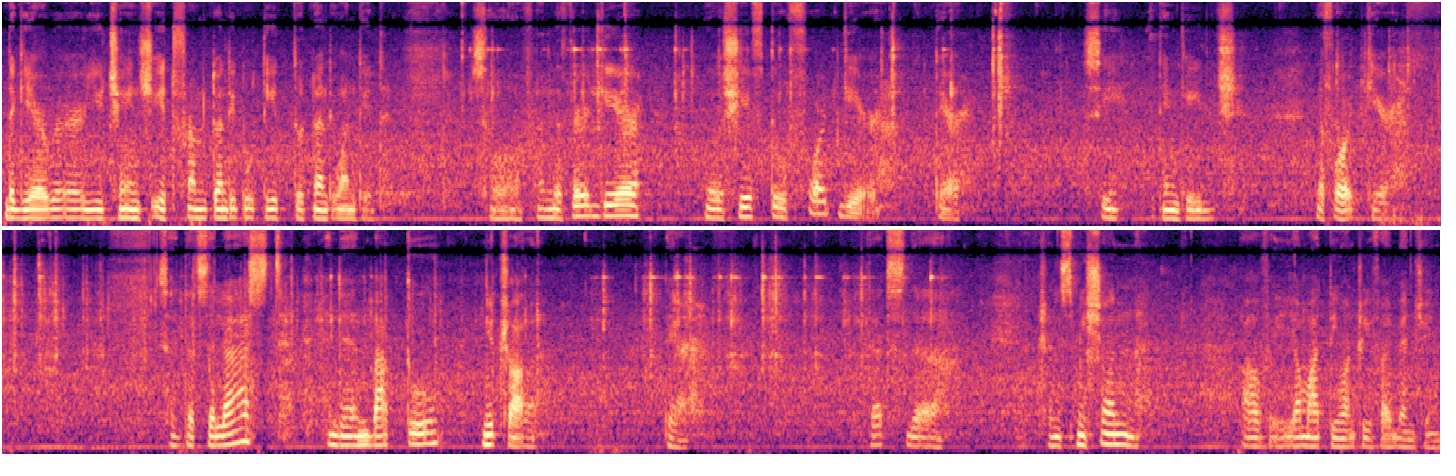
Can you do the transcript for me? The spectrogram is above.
the gear where you change it from 22 teeth to 21 teeth. So from the third gear we'll shift to fourth gear. There. See it engage the fourth gear. So that's the last. And then back to neutral. There that's the transmission of a Yamaha T135 engine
